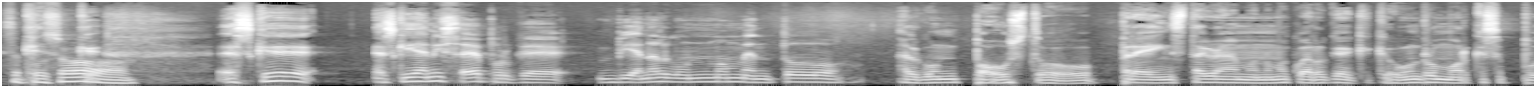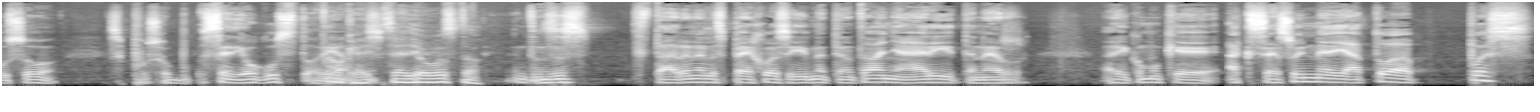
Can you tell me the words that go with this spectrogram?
Se que- puso... que- es que, es que ya ni sé, porque vi en algún momento algún post o pre-Instagram, o no me acuerdo, que, que- que hubo un rumor que se puso, se puso, se dio gusto, digamos. ok, se dio gusto. Entonces, estar en el espejo así, metiéndote a bañar y tener ahí como que acceso inmediato a, pues,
